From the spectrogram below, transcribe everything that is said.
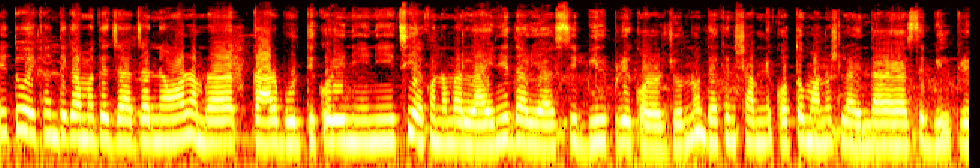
এই তো এখান থেকে আমাদের যা যা নেওয়ার আমরা কার ভর্তি করে নিয়ে নিয়েছি। এখন আমরা লাইনে দাঁড়িয়ে আছি বিল প্রে করার জন্য। দেখেন সামনে কত মানুষ লাইন দাঁড়ায় আছে বিল প্রে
